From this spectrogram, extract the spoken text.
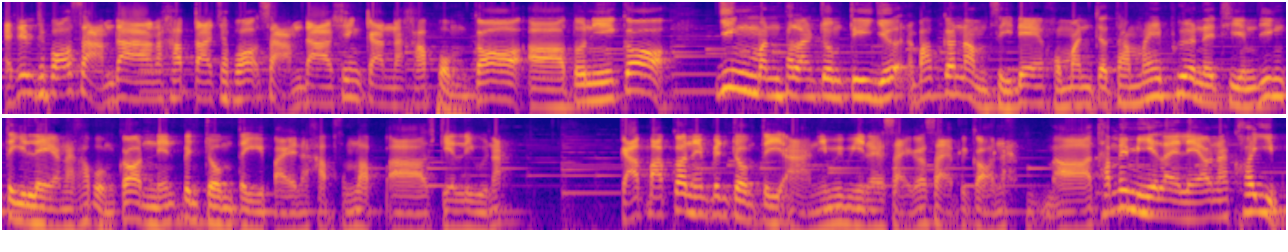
ไอเทมเฉพาะ 3 ดาวนะครับตาเฉพาะ 3 ดาวเช่นกันนะครับผมก็ตัวนี้ก็ยิ่งมันพลังโจมตีเยอะนะครับก็นำสีแดงของมันจะทำให้เพื่อนในทีมยิ่งตีแรงนะครับผมก็เน้นเป็นโจมตีไปนะครับสำหรับเกลิวนะ กราฟบัฟก็เน้นเป็นโจมตีอ่านี่ไม่มีอะไรใส่ก็ใส่ไปก่อนนะอ่าถ้าไม่มีอะไรแล้วนะค่อยหยิบ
